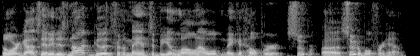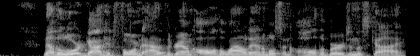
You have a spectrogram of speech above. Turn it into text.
The Lord God said, It is not good for the man to be alone. I will make a helper super, uh, suitable for him. Now the Lord God had formed out of the ground all the wild animals and all the birds in the sky.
